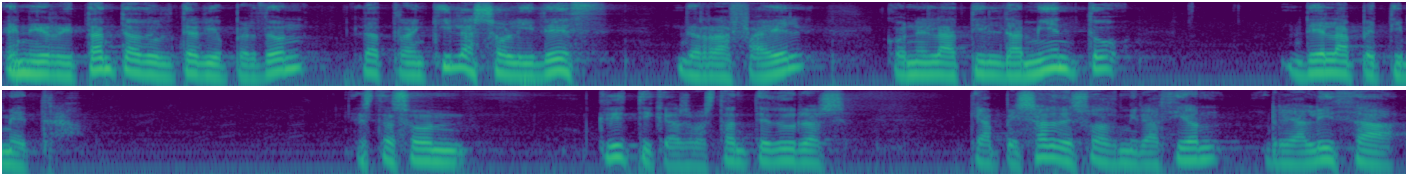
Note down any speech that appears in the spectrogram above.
en irritante adulterio, perdón, la tranquila solidez de Rafael con el atildamiento de la petimetra. Estas son críticas bastante duras que a pesar de su admiración realiza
